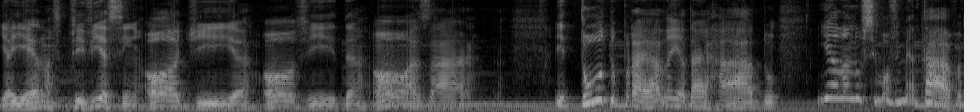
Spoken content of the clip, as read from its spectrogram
E a hiena vivia assim: ó oh dia, ó oh vida, ó oh azar. E tudo para ela ia dar errado e ela não se movimentava.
